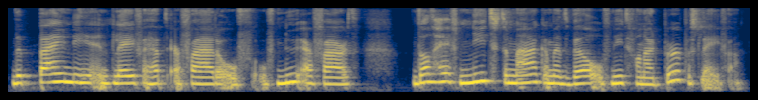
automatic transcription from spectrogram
de pijn die je in het leven hebt ervaren of, of nu ervaart, dat heeft niets te maken met wel of niet vanuit purpose leven.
